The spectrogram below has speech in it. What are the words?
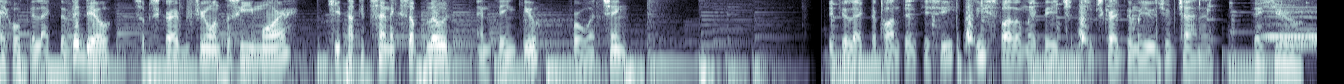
I hope you liked the video. Subscribe if you want to see more. Kita-kits sa next upload. And thank you for watching. If you like the content you see, please follow my page and subscribe to my YouTube channel. Thank you.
